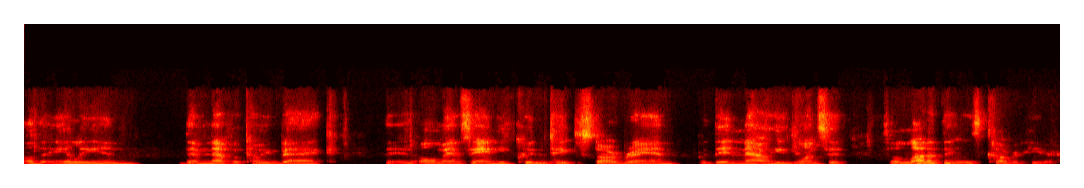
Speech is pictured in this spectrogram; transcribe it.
other alien, them never coming back. The old man saying he couldn't take the Star Brand, but then now he wants it. So a lot of things covered here.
